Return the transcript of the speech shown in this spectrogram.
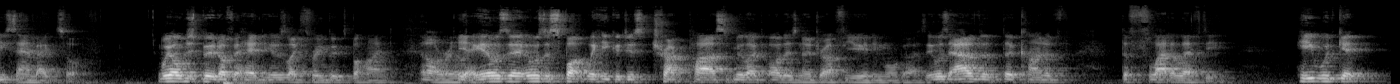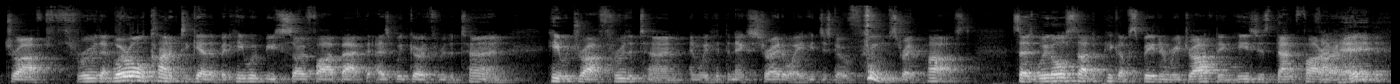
he sandbagged us all. We all just booted off ahead. and He was like three boots behind. Oh, really? Yeah, it was a it was a spot where he could just truck past and be like, "Oh, there's no draft for you anymore, guys." It was out of the, the kind of the flatter lefty. He would get draft through that. We're all kind of together, but he would be so far back that as we'd go through the turn, he would draft through the turn, and we'd hit the next straightaway. He'd just go boom, straight past. So as we'd all start to pick up speed and redrafting, he's just that far, Far ahead, ahead.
